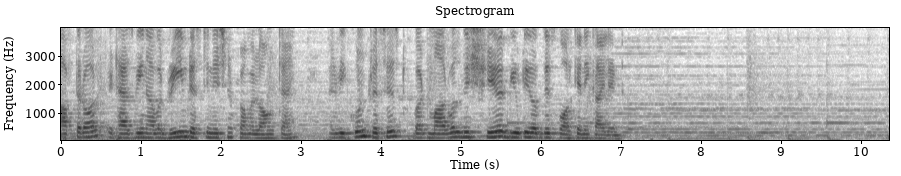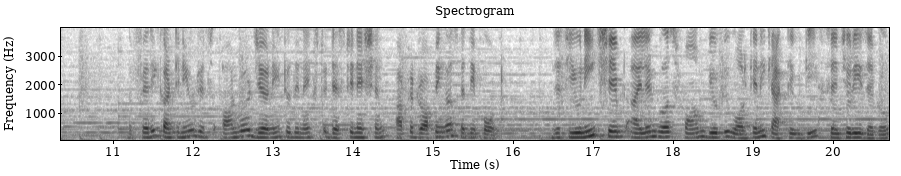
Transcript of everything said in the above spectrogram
After all, it has been our dream destination from a long time, and we couldn't resist but marvel the sheer beauty of this volcanic island. The ferry continued its onward journey to the next destination after dropping us at the port. This unique shaped island was formed due to volcanic activity centuries ago.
